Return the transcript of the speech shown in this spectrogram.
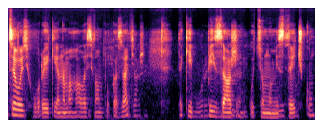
це ось гори, які я намагалась вам показати. Такі пейзажі у цьому містечку.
